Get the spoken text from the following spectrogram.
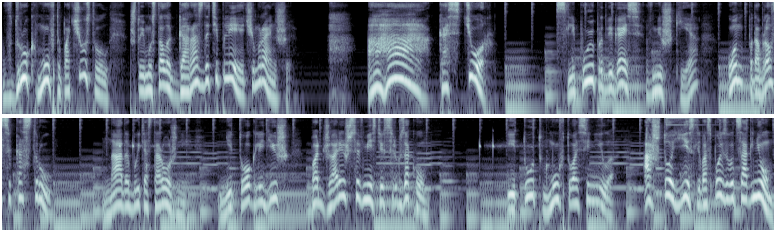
Вдруг муфта почувствовал, что ему стало гораздо теплее, чем раньше. «Ага, костер!» Слепую продвигаясь в мешке, он подобрался к костру. «Надо быть осторожнее, не то, глядишь, поджаришься вместе с рюкзаком». И тут муфту осенило. А что, если воспользоваться огнем?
